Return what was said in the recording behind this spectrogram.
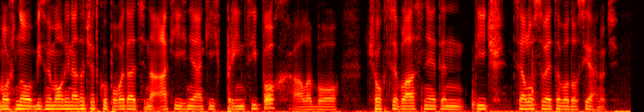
Možno by sme mohli na začiatku povedať, na akých nejakých princípoch, alebo čo chce vlastne ten Teach celosvetovo dosiahnuť?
